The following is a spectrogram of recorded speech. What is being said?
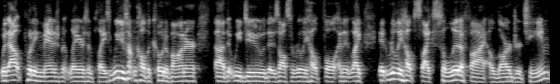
without putting management layers in place. We do something called the code of honor uh, that we do that is also really helpful. And it like it really helps like solidify a larger team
